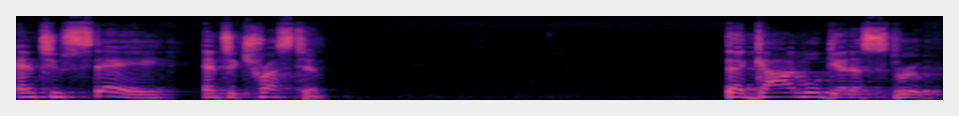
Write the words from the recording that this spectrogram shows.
and to stay and to trust Him. That God will get us through.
